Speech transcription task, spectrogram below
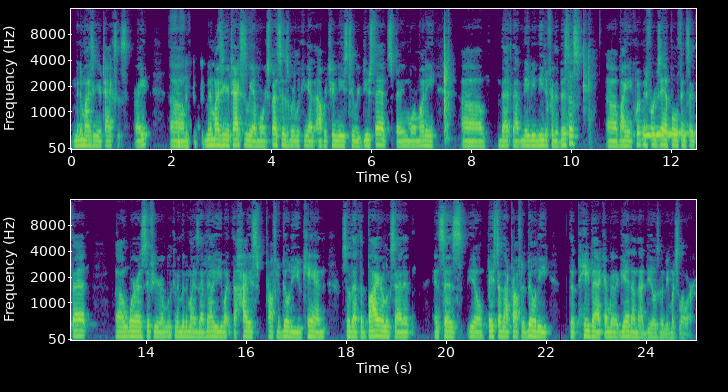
minimizing your taxes, right? Um, minimizing your taxes, we have more expenses. We're looking at opportunities to reduce that, spending more money uh, that that may be needed for the business, uh, buying equipment, for example, things like that. Uh, whereas if you're looking to minimize that value, you want the highest profitability you can, so that the buyer looks at it and says, you know, based on that profitability, the payback I'm going to get on that deal is going to be much lower,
